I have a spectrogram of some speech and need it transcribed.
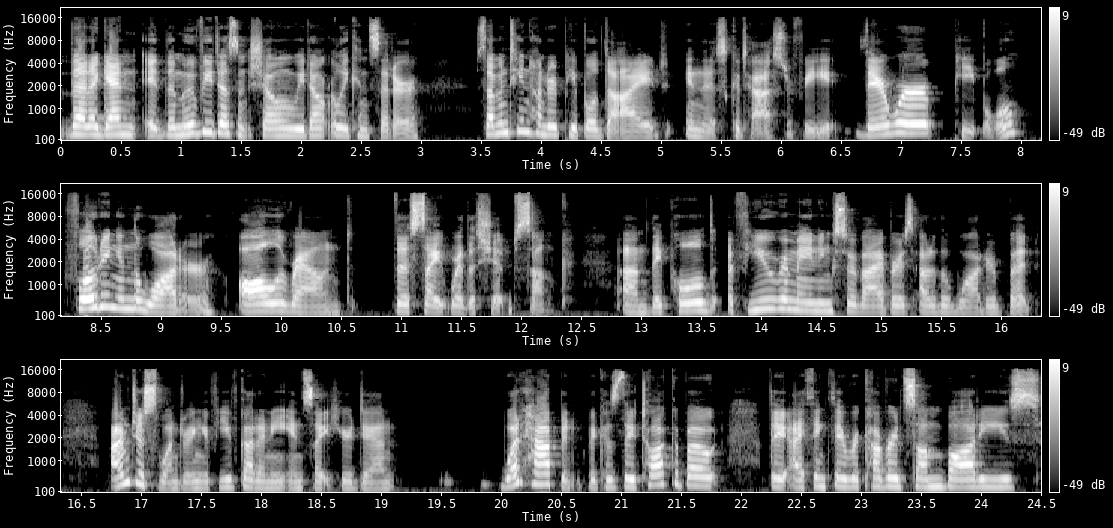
that, again, it, the movie doesn't show and we don't really consider. 1,700 people died in this catastrophe. There were people floating in the water all around the site where the ship sunk. Um, they pulled a few remaining survivors out of the water, but I'm just wondering if you've got any insight here, Dan. What happened? Because they talk about they I think they recovered some bodies.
